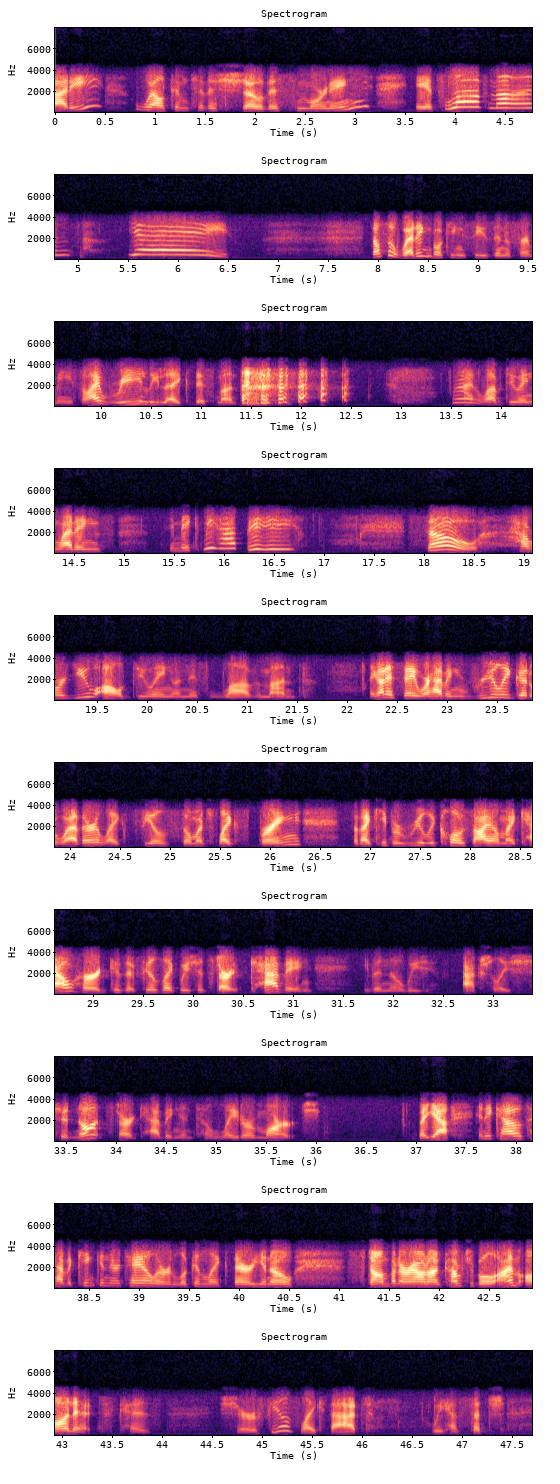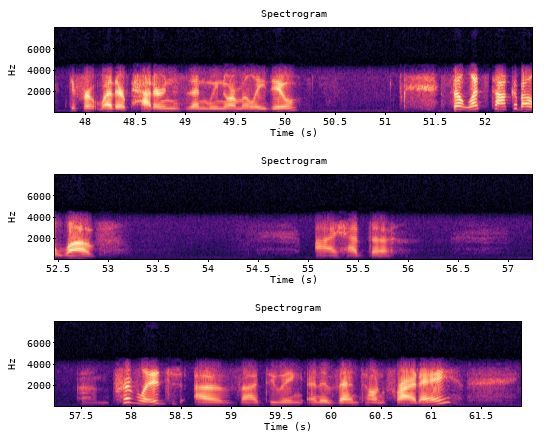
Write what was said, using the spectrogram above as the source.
Everybody. Welcome to the show this morning. It's Love Month. Yay! It's also wedding booking season for me, so I really like this month. I love doing weddings. They make me happy. So, how are you all doing on this love month? I got to say we're having really good weather, like feels so much like spring that I keep a really close eye on my cow herd because it feels like we should start calving even though we actually should not start calving until later March. But yeah, any cows have a kink in their tail or looking like they're, you know, stomping around uncomfortable, I'm on it because sure feels like that. We have such different weather patterns than we normally do. So let's talk about love. I had the um, privilege of uh, doing an event on Friday.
